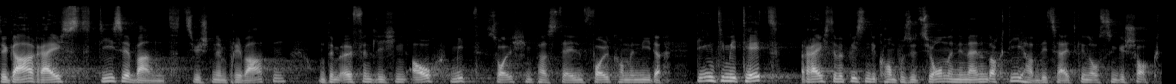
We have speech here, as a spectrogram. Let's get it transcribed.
Degas reißt diese Wand zwischen dem Privaten und dem Öffentlichen auch mit solchen Pastellen vollkommen nieder. Die Intimität reicht aber bis in die Kompositionen hinein und auch die haben die Zeitgenossen geschockt.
